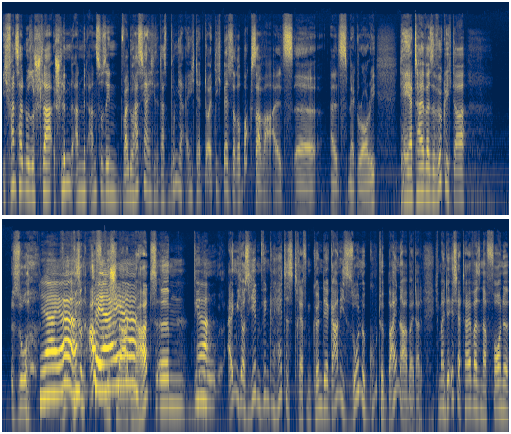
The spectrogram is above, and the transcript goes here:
ich fand es halt nur so schlimm an, mit anzusehen, weil du hast ja eigentlich, dass Bun ja eigentlich der deutlich bessere Boxer war als, äh, als McRory, der ja teilweise wirklich da so ja, ja. wie so ein Affe ja, geschlagen hat, ähm, den du eigentlich aus jedem Winkel hättest treffen können, der gar nicht so eine gute Beinarbeit hat. Ich meine, der ist ja teilweise nach vorne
